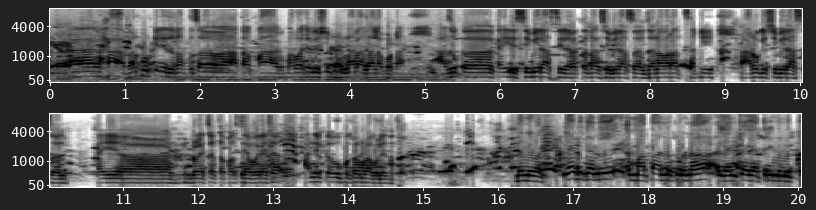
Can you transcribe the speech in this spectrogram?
अं, हा भरपूर केले जातात. तसं आता पा- परवाच्या दिवशी भंडारा झाला मोठा. अजून अं, काही शिबिर असतील रक्तदान शिबिर असेल जनावरांसाठी आरोग्य शिबिर असेल काही अं, डोळ्याच्या तपासण्या वगैरे अशा अनेक उपक्रम राबवले जातात. धन्यवाद. या ठिकाणी माता अन्नपूर्णा यांच्या यात्रेनिमित्त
